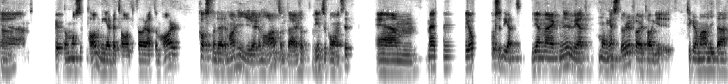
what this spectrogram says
Eh, de måste ta mer betalt för att de har kostnader, de har hyror, de har allt sånt där. Så det är inte så konstigt. Um, men det är också det att vi har märkt nu är att många större företag tycker om att anlita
